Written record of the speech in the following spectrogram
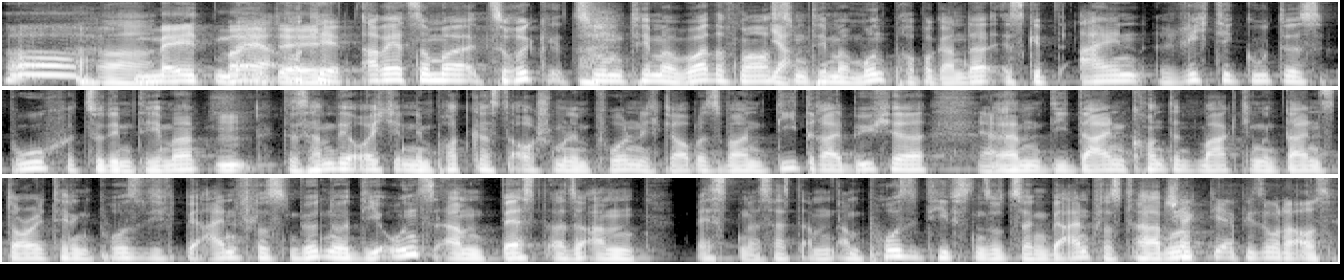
Ah, made my Naja, day. okay, aber jetzt nochmal zurück zum Thema Word of Mouth, Ja. zum Thema Mundpropaganda. Es gibt ein richtig gutes Buch zu dem Thema. Mhm. Das haben wir euch in dem Podcast auch schon mal empfohlen. Ich glaube, es waren die drei Bücher, Ja. ähm, die dein Content Marketing und dein Storytelling positiv beeinflussen würden oder die uns am best, also am besten, das heißt am, am positivsten sozusagen beeinflusst haben. Check die Episode aus.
